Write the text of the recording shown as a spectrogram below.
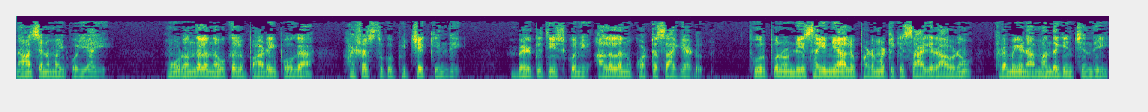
నాశనమైపోయాయి. మూడొందల నౌకలు పాడైపోగా హషస్తుకు పిచ్చెక్కింది. బెల్టు తీసుకుని అలలను కొట్టసాగాడు. తూర్పు నుండి సైన్యాలు పడమటికి సాగిరావడం క్రమేణా మందగించింది.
